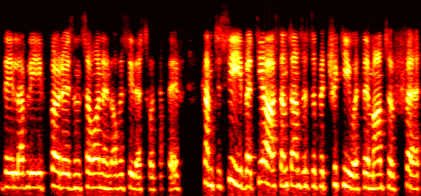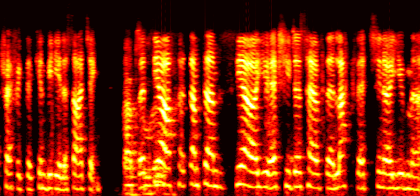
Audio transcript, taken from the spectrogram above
their lovely photos and so on. And obviously that's what they've come to see. But yeah, sometimes it's a bit tricky with the amount of uh, traffic that can be at a sighting. Absolutely. But yeah, sometimes yeah, you actually just have the luck that you know you you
